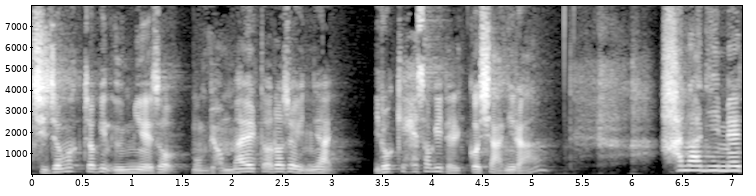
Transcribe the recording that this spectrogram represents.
지정학적인 의미에서 뭐 몇 마일 떨어져 있냐 이렇게 해석이 될 것이 아니라 하나님의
